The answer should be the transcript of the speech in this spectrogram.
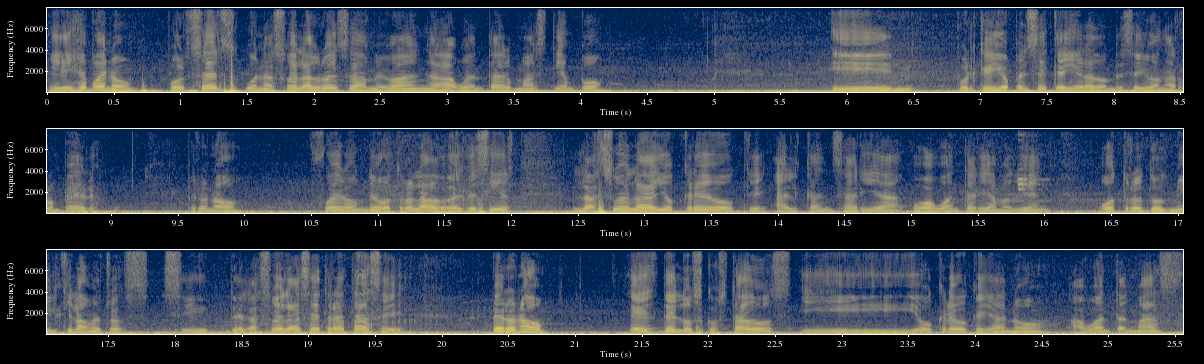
Y dije, bueno, por ser una suela gruesa me van a aguantar más tiempo. Y porque yo pensé que ahí era donde se iban a romper. Pero no, fueron de otro lado. Es decir, la suela yo creo que alcanzaría o aguantaría más bien otros 2.000 kilómetros si de la suela se tratase. Pero no, es de los costados y yo creo que ya no aguantan más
